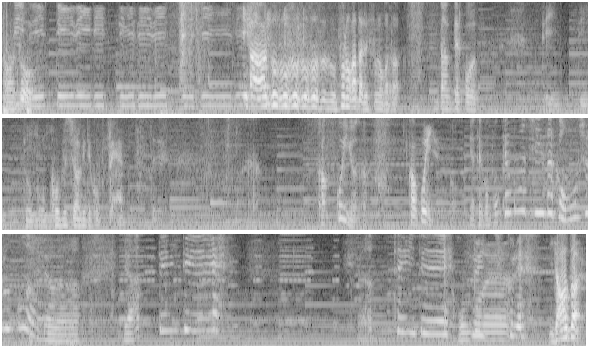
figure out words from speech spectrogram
あそう。あそうそうそうそうそうそうその方ですその方ダンテポーズそうこう拳を上げてこうベッつってかっこいいよなかっこいいねいやてかポケモン新作面白そうなんだよなやってみてやってみて本当ねやだよ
